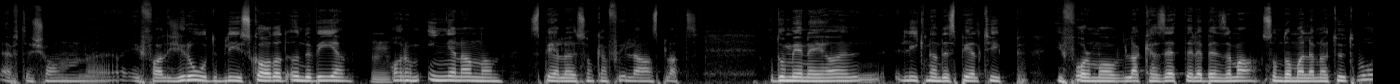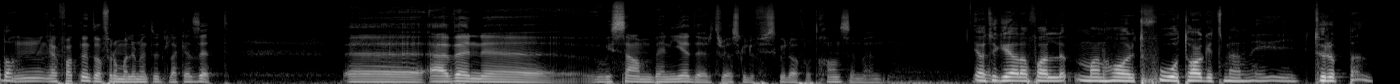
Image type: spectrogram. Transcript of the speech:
Eftersom eh, ifall Giroud blir skadad under VM Mm. har de ingen annan spelare som kan fylla hans plats. Och då menar jag en liknande speltyp i form av Lacazette eller Benzema som de har lämnat ut båda. Mm, jag fattar inte varför de har lämnat ut Lacazette. Eh, även uh, Wissam Ben Yedder tror jag skulle, skulle ha fått chansen men... Jag tycker i alla fall man har två targetsmän i truppen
